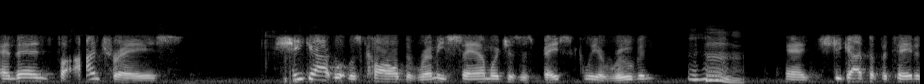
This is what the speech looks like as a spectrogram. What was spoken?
And then for entrees, she got what was called the Remy sandwich, which is basically a Reuben. Mm-hmm. And she got the potato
